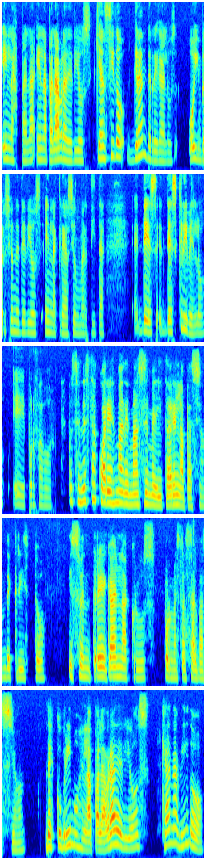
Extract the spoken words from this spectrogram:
en, la palabra de Dios, que han sido grandes regalos o inversiones de Dios en la creación, Martita? Des, descríbelo, eh, por favor. Pues en esta cuaresma, además de meditar en la pasión de Cristo y su entrega en la cruz por nuestra salvación, descubrimos en la palabra de Dios que han habido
